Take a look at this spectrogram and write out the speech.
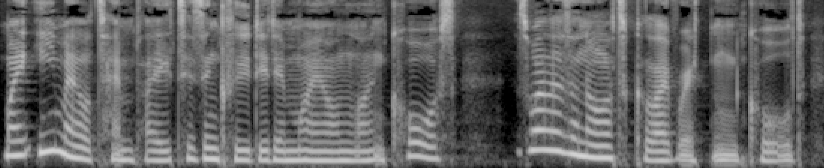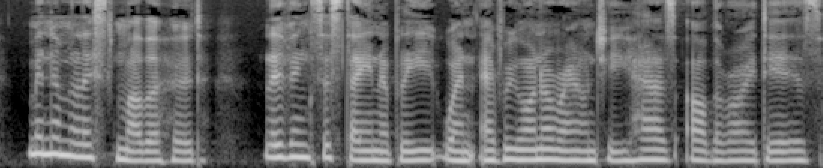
My email template is included in my online course, as well as an article I've written called Minimalist Motherhood Living Sustainably When Everyone Around You Has Other Ideas.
